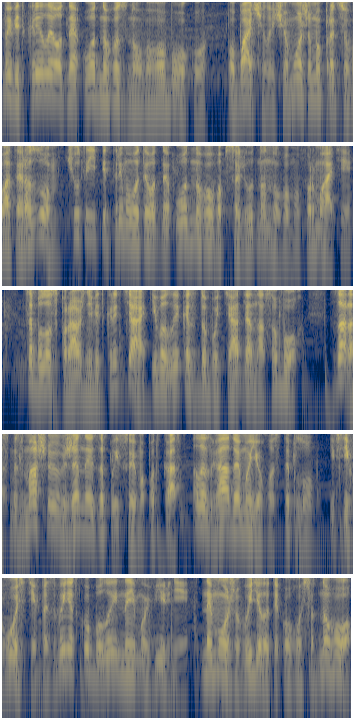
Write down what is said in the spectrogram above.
Ми відкрили одне одного з нового боку. Побачили, що можемо працювати разом, чути і підтримувати одне одного в абсолютно новому форматі. Це було справжнє відкриття і велике здобуття для нас обох. Зараз ми з Машею вже не записуємо подкаст, але згадуємо його з теплом. І всі гості без винятку були неймовірні. Не можу виділити когось одного.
